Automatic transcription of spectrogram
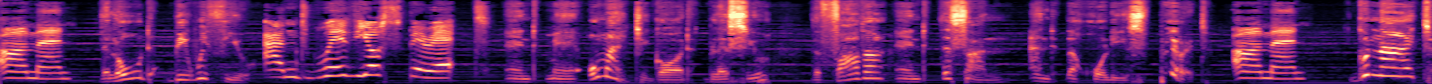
Amen. The Lord be with you, And with your spirit, and may Almighty God bless you, the Father, and the Son, and the Holy Spirit. Amen. Good night,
